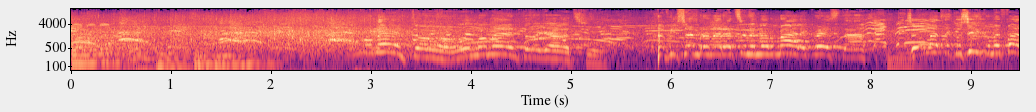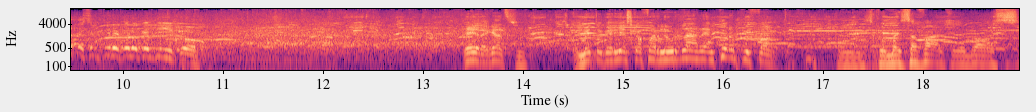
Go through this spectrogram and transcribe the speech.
Un momento, un momento, ragazzi. Ma vi sembra una reazione normale questa? Se urlate così, come fate a sentire quello che dico? Ehi, ragazzi, scommetto che riesco a farle urlare ancora più forte. Eh, Scommessa facile, boss.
